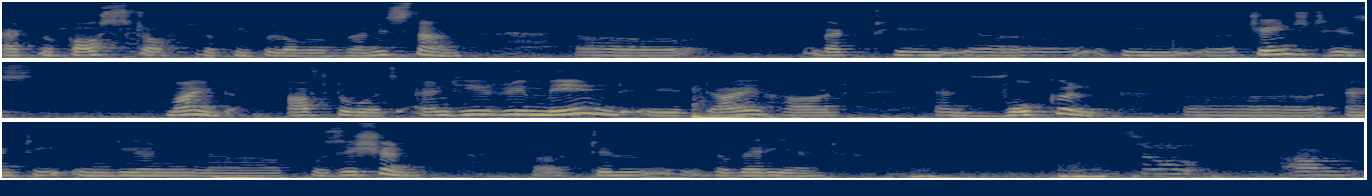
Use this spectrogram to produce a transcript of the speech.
at the cost of the people of Afghanistan. Uh, but he, he changed his mind afterwards, and he remained a die-hard and vocal uh, anti-Indian uh, position uh, till the very end. So, um,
